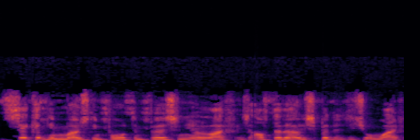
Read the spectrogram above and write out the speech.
secondly most important person in your life is after the Holy Spirit is your wife.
